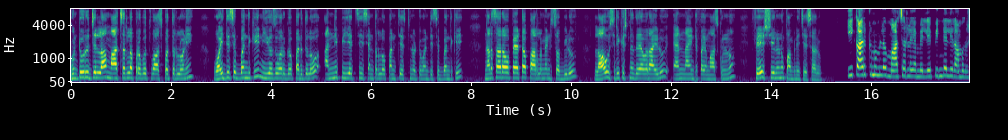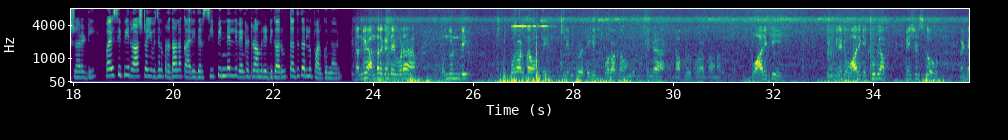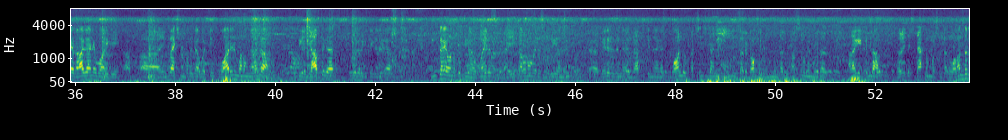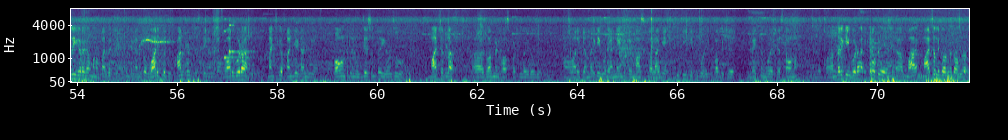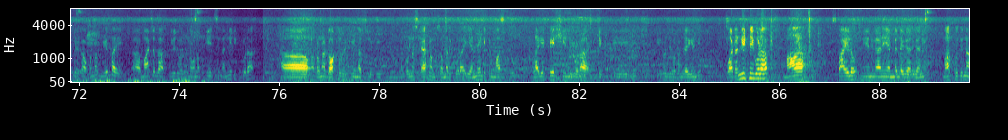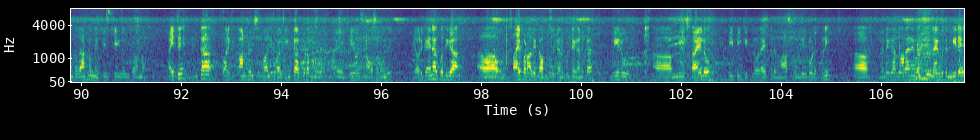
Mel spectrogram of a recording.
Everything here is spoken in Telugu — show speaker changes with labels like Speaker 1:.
Speaker 1: గుంటూరు జిల్లా మాచర్ల ప్రభుత్వ ఆసుపత్రిలోని వైద్య సిబ్బందికి నియోజకవర్గ పరిధిలో అన్ని పిహెచ్సి సెంటర్లో పనిచేస్తున్నటువంటి సిబ్బందికి నరసారావుపేట పార్లమెంట్ సభ్యులు Lavu Srikrishnadevarayalu N ninety five మాస్కులను face షీల్డ్ను పంపిణీ చేశారు.
Speaker 2: ఈ కార్యక్రమంలో మాచర్ల ఎమ్మెల్యే పిన్నెల్లి రామకృష్ణారెడ్డి వైసీపీ రాష్ట్ర యువజన ప్రధాన కార్యదర్శి పిన్నెల్లి వెంకటరామరెడ్డి గారు తదితరులు పాల్గొన్నారు.
Speaker 3: అందరికంటే కూడా ముందుండి పోరాడుతూ ఉంది. అన్నిటికీ కూడా తెగించి పోరాడుతూ ఉంది. ముఖ్యంగా డాక్టర్లు పోరాడుతూ ఉన్నారు. వారికి ఎందుకంటే వారికి ఎక్కువగా పేషెంట్స్తో వెంటనే రాగానే వారికి ఇంటరాక్షన్ ఉంటుంది కాబట్టి వారిని మనం కనుక కొద్దిగా జాగ్రత్తగా చూడగలిగితే కనుక ఇంకా ఏమన్నా కొద్దిగా వైరస్ ఈ కరోనా వైరస్ కొద్దిగా వేరే విధంగా వ్యాప్తి చెందినా కానీ వాళ్ళు రక్షించడానికి ముందుంటారు డాక్టర్లు ముందుంటారు నర్సులు ముందుంటారు అలాగే కింద ఎవరైతే స్టాఫ్ మెంబర్స్ ఉంటారో వాళ్ళందరినీ కనుక మనం పరిరక్షించుకుంటే కనుక వారికి కొద్దిగా కాన్ఫిడెన్స్ ఇస్తే కనుక వారు కూడా మంచిగా పనిచేయడానికి బాగుంటుందనే ఉద్దేశంతో ఈరోజు మాచర్ల గవర్నమెంట్ హాస్పిటల్లో ఈరోజు వారికి అందరికీ కూడా ఎన్ నైంటీ ఫైవ్ మాస్క్ అలాగే పీపీ కిట్ కూడా పంపించే ప్రయత్నం కూడా చేస్తూ ఉన్నాం. వారందరికీ కూడా ఇక్కడ ఒక మా మాచర్ల గవర్నమెంట్ హాస్పిటల్కే కాకుండా మిగతా మాచర్ల నియోజకవర్గంలో ఉన్న పిహెచ్సీలు అన్నిటికీ కూడా ఉన్న డాక్టర్లకి నర్సులకి ఉన్న స్టాఫ్ మెంబర్స్ అందరికీ కూడా ఈ ఎన్ మాస్కులు ఫైవ్ అలాగే ఫేస్ షీల్డ్ కూడా చెక్ ఈరోజు ఇవ్వడం జరిగింది. వాటన్నిటినీ కూడా మా స్థాయిలో నేను కానీ ఎమ్మెల్యే గారు కానీ మాకు కుదిరినంత దాంట్లో మేము చే- చేయగలుగుతా ఉన్నాం. అయితే ఇంకా వారికి కాన్ఫిడెన్స్ ఇవ్వాలి. వారికి ఇంకా కూడా మనం చేయవలసిన అవసరం ఉంది. ఎవరికైనా కొద్దిగా సహాయపడాలి డాక్టర్లకి అనుకుంటే కనుక మీరు మీ స్థాయిలో పీపీ కిట్లో లేకపోతే మాస్క్ మీరు కూడా కొని ఎమ్మెల్యే గారి ద్వారానే వచ్చు లేకపోతే మీరే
